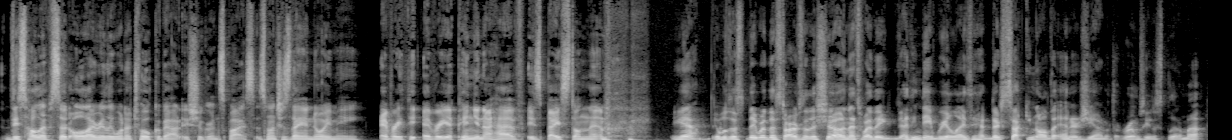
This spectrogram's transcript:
this whole episode, all I really want to talk about is sugar and spice. As much as they annoy me, every th- every opinion I have is based on them. Yeah, it was. A, they were the stars of the show, and that's why they. I think they realized they had, they're sucking all the energy out of the room, so you had to split them up.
